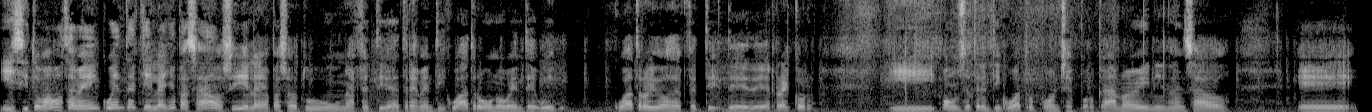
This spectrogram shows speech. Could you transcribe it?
Y si tomamos también en cuenta que el año pasado, sí, el año pasado tuvo una efectividad de 3.24, 1.20 whip, 4 y 2 de, de, récord y 11.34 ponches por cada 9 innings lanzados. Eh,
